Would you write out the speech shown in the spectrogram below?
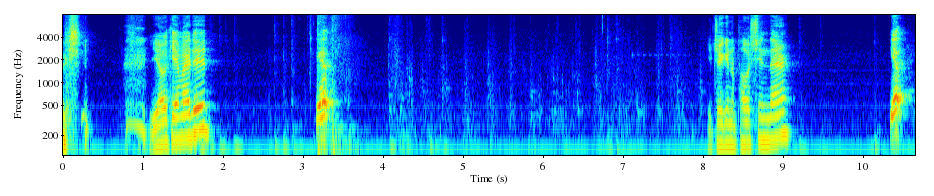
you okay, my dude? Yep. You drinking a potion there? Yep.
